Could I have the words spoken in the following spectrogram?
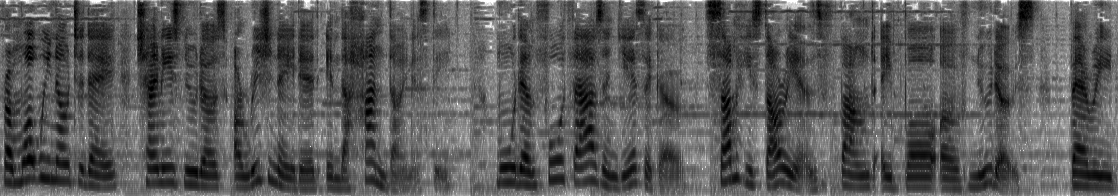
From what we know today, Chinese noodles originated in the Han Dynasty. More than 4,000 years ago, some historians found a ball of noodles buried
